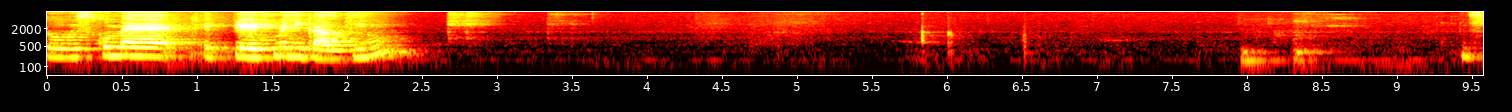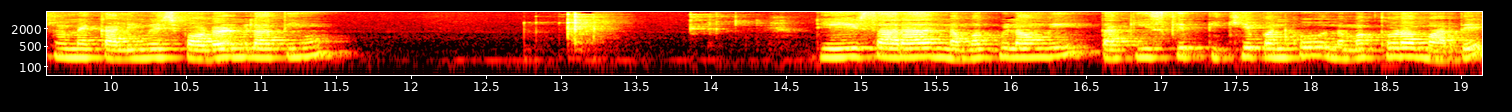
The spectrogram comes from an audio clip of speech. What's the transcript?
तो इसको मैं एक प्लेट में निकालती हूँ। इसमें मैं काली मिर्च पाउडर मिलाती हूँ। ढेर सारा नमक मिलाऊँगी ताकि इसके तीखेपन को नमक थोड़ा मार दे।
